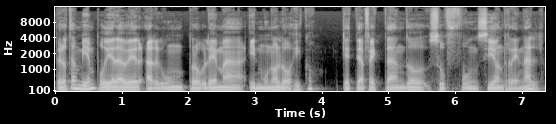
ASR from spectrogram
Pero también pudiera haber algún problema inmunológico que esté afectando su función renal.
